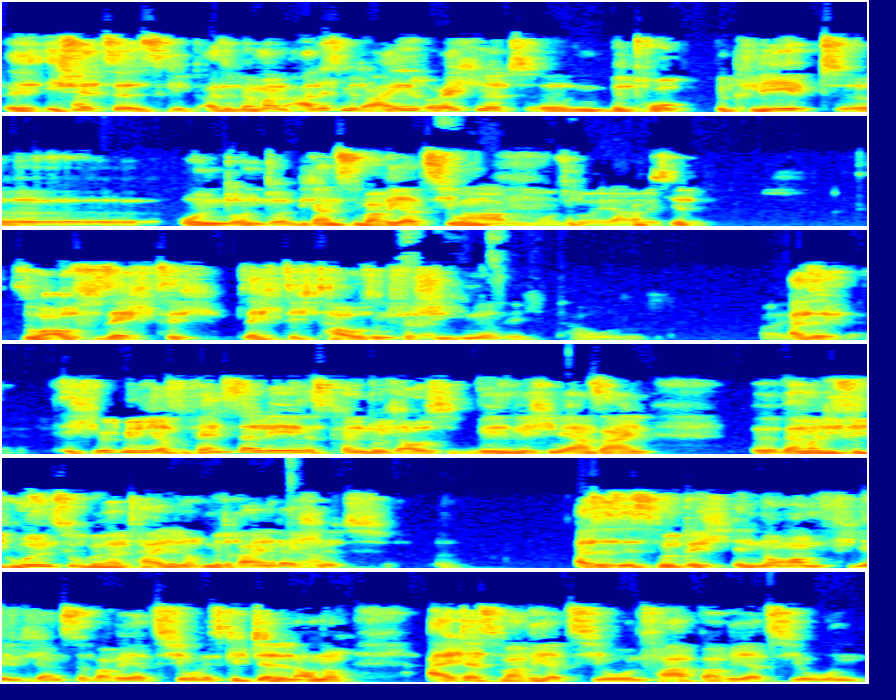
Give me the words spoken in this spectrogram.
Äh, ich schätze, es gibt, also wenn man alles mit einrechnet, ähm, bedruckt, beklebt äh, und, und, und die ganzen Variationen. Farben und so, ja, richtig. So auf 60, 60.000 verschiedene. 60.000. Also ich würde mich nicht aus dem Fenster lehnen, es können durchaus wesentlich mehr sein, äh, wenn man die Figurenzubehörteile noch mit reinrechnet. Ja. Also es ist wirklich enorm viel, die ganze Variation. Es gibt ja dann auch noch Altersvariation, Farbvariation,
